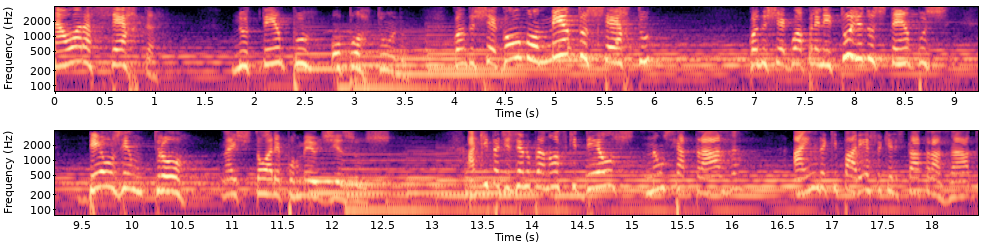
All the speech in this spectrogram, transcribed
na hora certa, no tempo oportuno. Quando chegou o momento certo, quando chegou a plenitude dos tempos, Deus entrou na história por meio de Jesus. Aqui está dizendo para nós que Deus não se atrasa, ainda que pareça que Ele está atrasado.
